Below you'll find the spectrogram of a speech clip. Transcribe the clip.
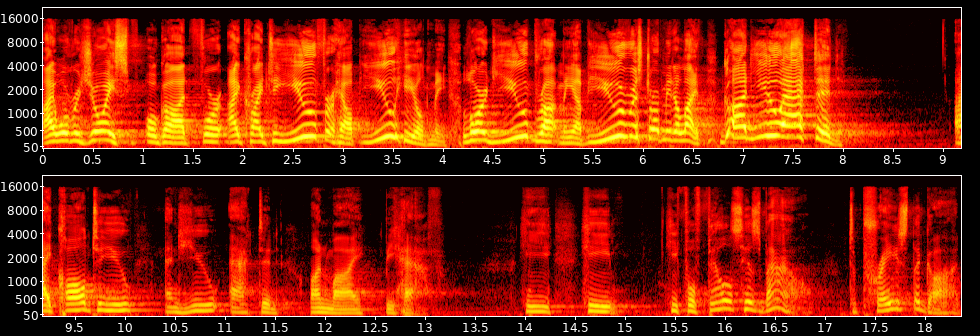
I will rejoice, O God, for I cried to you for help. You healed me. Lord, you brought me up. You restored me to life. God, you acted. I called to you, and you acted on my behalf. He, he, he fulfills his vow to praise the God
